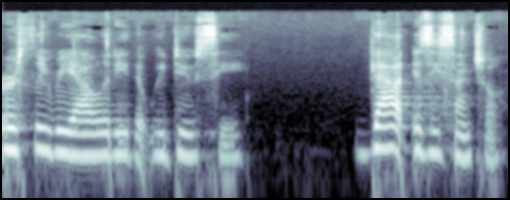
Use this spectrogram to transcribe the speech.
earthly reality that we do see. That is essential.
